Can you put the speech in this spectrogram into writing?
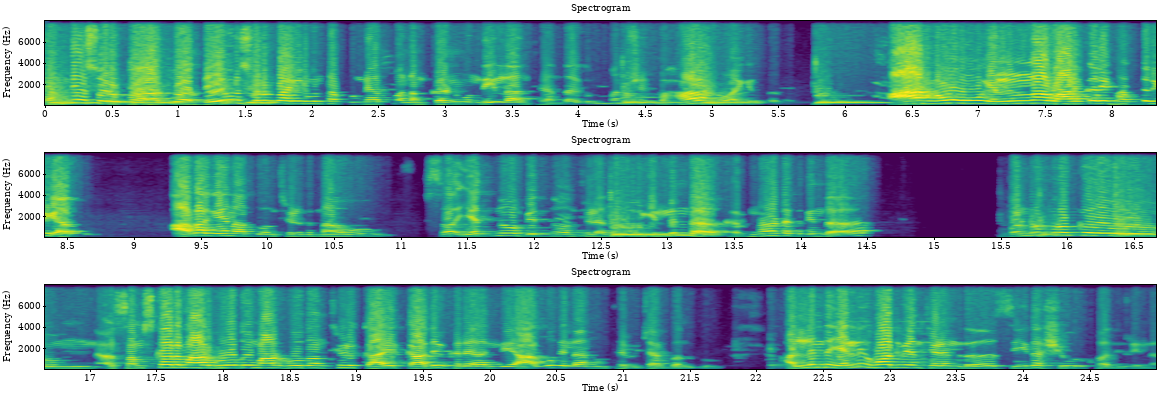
ತಂದೆ ಸ್ವರೂಪ ಅಥವಾ ದೇವರ ಸ್ವರೂಪ ಆಗಿರುವಂತಹ ಪುಣ್ಯಾತ್ಮ ನಮ್ ಕಣ್ ಮುಂದೆ ಇಲ್ಲ ಅಂತ ಅಂದಾಗ ಮನುಷ್ಯ ಬಹಳ ನೋವಾಗಿರ್ತದೆ. ಆ ನೋವು ಎಲ್ಲಾ ವಾರ್ಕರಿ ಭಕ್ತರಿಗೆ ಆತು. ಆವಾಗ ಏನಾತು ಅಂತ ಹೇಳಿದ್ರೆ ನಾವು ಸ ಎದ್ನು ಬಿದ್ನು ಅಂತ ಹೇಳಿ ಅಂದ್ರೆ ಇಲ್ಲಿಂದ ಕರ್ನಾಟಕದಿಂದ ಪಂಡ್ರಪುರಕ್ಕೆ ಸಂಸ್ಕಾರ ಮಾಡ್ಬೋದು ಮಾಡ್ಬೋದು ಅಂತ ಹೇಳಿ ಕಾಯಿ ಕಾದಿವಿ ಖರೆ ಅಲ್ಲಿ ಆಗೋದಿಲ್ಲ ಅನ್ನುವಂಥ ವಿಚಾರ ಬಂತು. ಅಲ್ಲಿಂದ ಎಲ್ಲಿ ಹೋದ್ವಿ ಅಂತ ಹೇಳಿದ್ರ ಸೀದಾ ಶಿವರ್ಕ್ ಹೋದಿವ್ರಿ ಇಲ್ಲ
